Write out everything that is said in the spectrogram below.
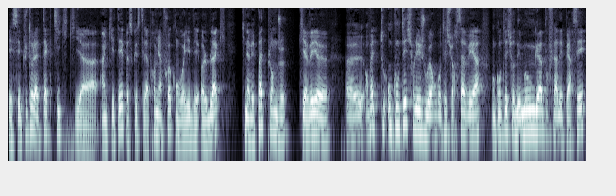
Et c'est plutôt la tactique qui a inquiété, parce que c'était la première fois qu'on voyait des All Blacks qui n'avaient pas de plan de jeu, qui avaient... euh, euh, en fait, tout- on comptait sur les joueurs, on comptait sur Savea, on comptait sur des Mounga pour faire des percées,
